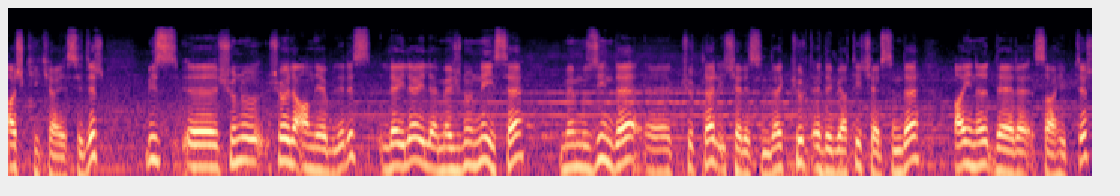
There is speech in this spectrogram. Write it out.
aşk hikayesidir. Biz e, şunu şöyle anlayabiliriz. Leyla ile Mecnun neyse Memuzin de e, Kürtler içerisinde, Kürt edebiyatı içerisinde aynı değere sahiptir.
